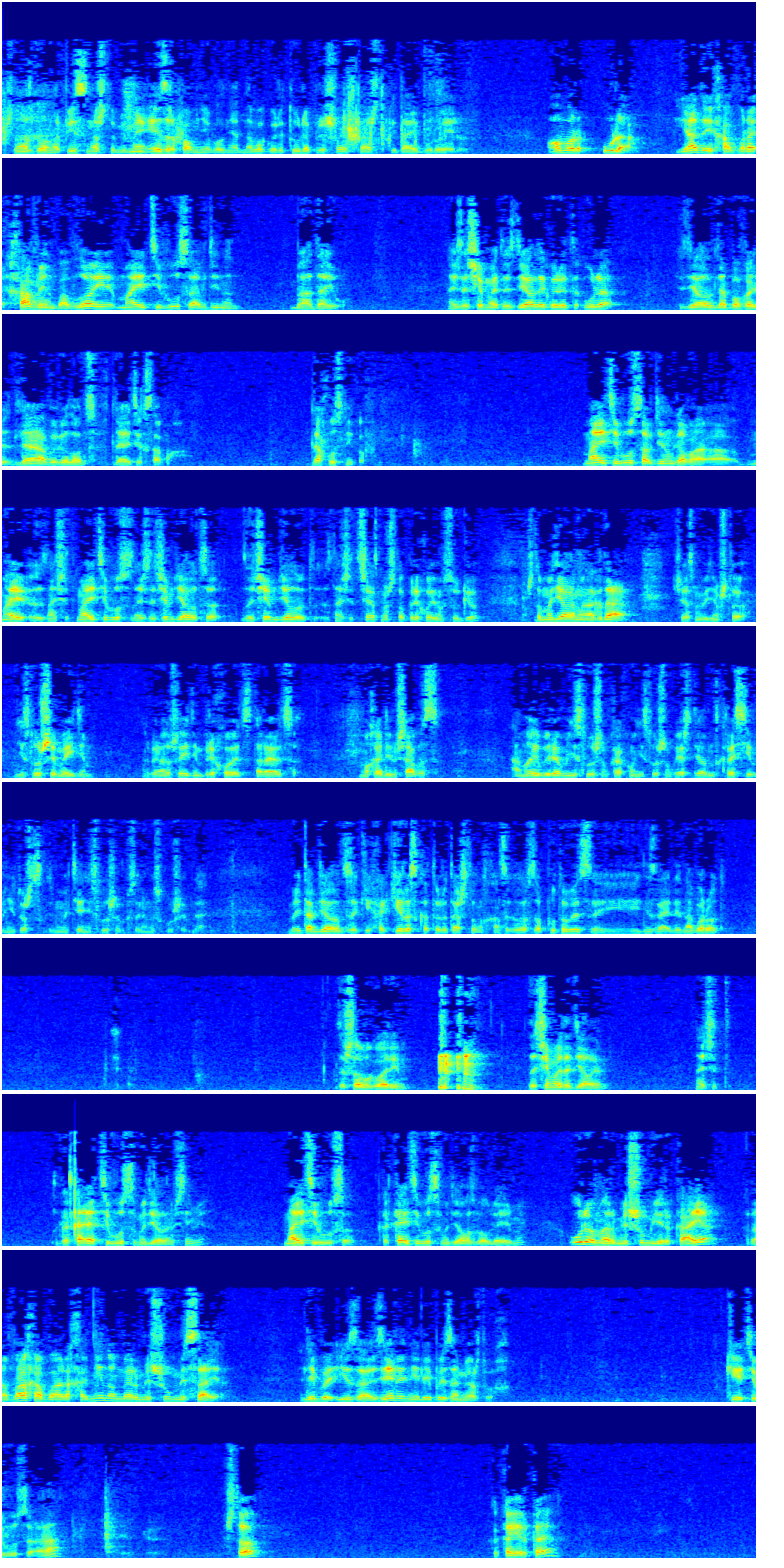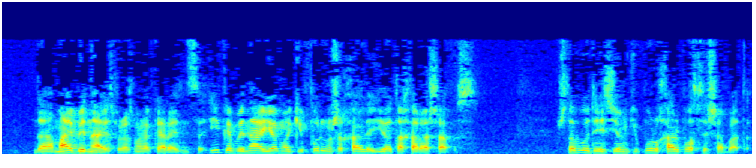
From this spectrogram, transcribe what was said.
Что у нас было написано, что Биме Эзра, по-моему, не было ни одного. Говорит, Уля пришел, сказал, что кидай буру элюль. Омар Уля. Яда и хаврин бавлои май тивуса авдинан баадаю. Значит, зачем мы это сделали, говорит Уля? Сделал для, бава- для вавилонцев, для этих самых, для хусников. Майтивус Авдин Гама. а, Май, значит, Майтивус, значит, зачем делаются, зачем делают, значит, сейчас мы что приходим в сугю, что мы делаем иногда, сейчас мы видим, что не слушаем Эйдим, например, что Эйдим приходит, стараются, Мухадим Шабас, а мы их берем и не слушаем. Как мы не слушаем? Конечно, делаем это красиво, не то, что мы тебя не слушаем, постоянно мы слушаем, да. Мы там делаем таких хакирос, которые так, что он в конце концов запутывается и не знаю, или наоборот. За что мы говорим? Зачем мы это делаем? Значит, какая тивуса мы делаем с ними? Май тивуса. Какая тивуса мы делаем с бавлеями? Уля мер мишум еркая, раваха бараханина мер мишум мисая. Либо из-за зелени, либо из-за мертвых. Какие тивуса, а? Что? Какая яркая? Да, май бинаю, спрашиваю, какая разница. И кабина йома кипурим шахали йота хара шабас. Что будет, если йом кипур халь после шабата?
